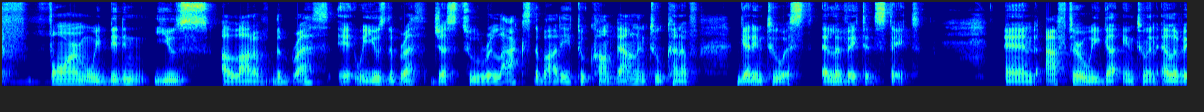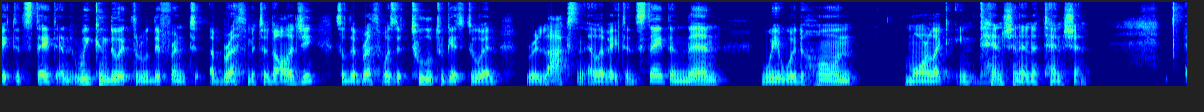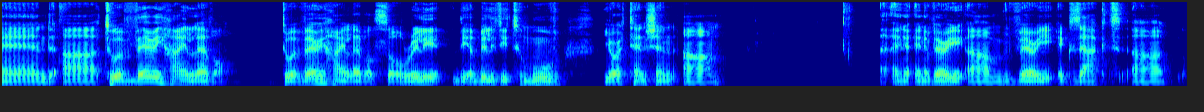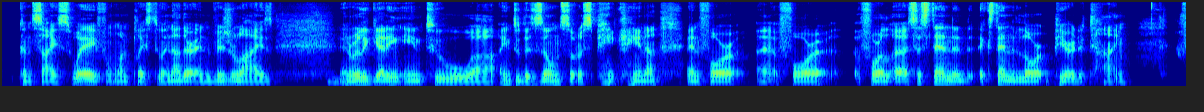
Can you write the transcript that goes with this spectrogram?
form we didn't use a lot of the breath it, we used the breath just to relax the body to calm down and to kind of get into a elevated state and after we got into an elevated state, and we can do it through different uh, breath methodology. So the breath was a tool to get to an relaxed and elevated state. And then we would hone more like intention and attention and uh, to a very high level, to a very high level. So really the ability to move your attention um, in a, in a very um, very exact uh, concise way from one place to another and visualize mm-hmm. and really getting into uh, into the zone so to speak you know and for uh, for for a sustained extended lower period of time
